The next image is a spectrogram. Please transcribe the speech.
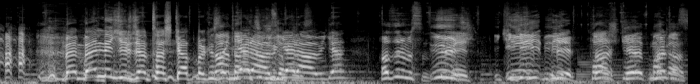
ben ben de gireceğim taş kağıt makasa. Tamam, Gel abi gel yaparız. abi gel. Hazır mısın? 3, iki, 2, bir. 1. Taş, kağıt, makas.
